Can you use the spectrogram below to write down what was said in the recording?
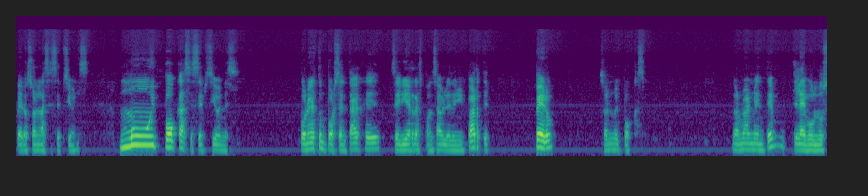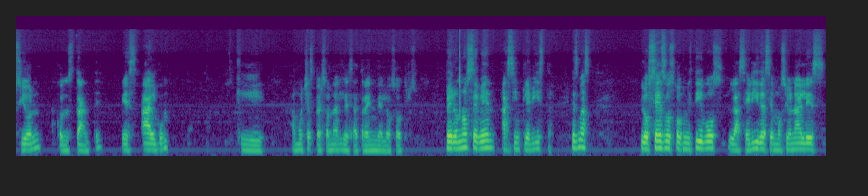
pero son las excepciones. Muy pocas excepciones. Ponerte un porcentaje sería irresponsable de mi parte, pero son muy pocas. Normalmente la evolución constante es algo que a muchas personas les atraen de los otros, pero no se ven a simple vista. Es más, los sesgos cognitivos, las heridas emocionales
